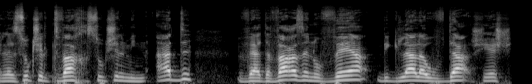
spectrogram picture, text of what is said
אלא זה סוג של טווח, סוג של מנעד, והדבר הזה נובע בגלל העובדה שיש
